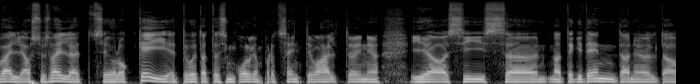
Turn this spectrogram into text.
välja, astus välja, et see ei ole okei okay,, et te võtate siin kolmkümmend protsenti vahelt, onju, ja siis nad tegid enda nii-öelda,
